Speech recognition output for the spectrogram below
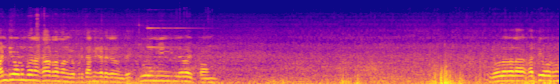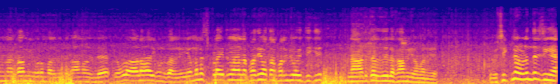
வண்டி ஓடும்போது நான் காட்டுறேன் பாருங்க இப்படி தண்ணி கிடக்குது. ஜூமிங்கில் வைப்போம். எவ்வளோ அழகாக கட்டி ஓடணும்னு நான் காமிக்க போகிறேன் பாருங்க இந்த காணொலியில் எவ்வளோ அழகாக கொண்டு பாருங்க. எம்என்எஸ் ஃப்ளைட்லாம் நல்லா பதிவாக தான் பறஞ்சு ஓய்த்திக்கு நான் அடுத்தது இதில் காமிக்கிறேன் பாருங்க. இப்போ சிக்னல் விழுந்துருச்சுங்க.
